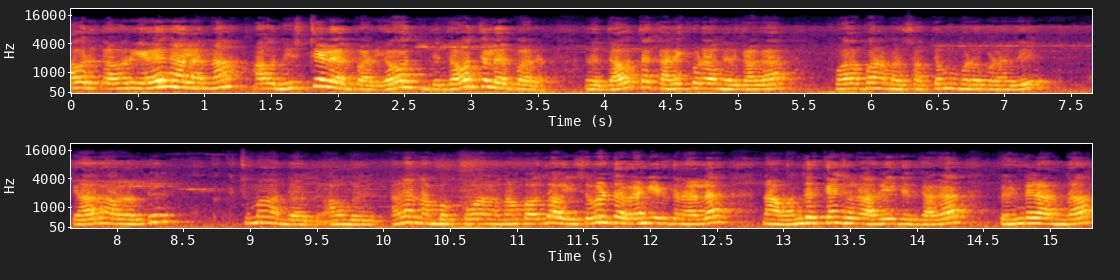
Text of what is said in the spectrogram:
அவருக்கு அவர் எதனாலன்னா அவர் நிஷ்டையில் இருப்பார். யோ தவத்தில் இருப்பார். அந்த தவத்தை கலைக்கூடாதுங்கிறதுக்காக போகிறப்ப நம்ம சத்தமும் போடக்கூடாது. யாரும் அவர் வந்து சும்மா அந்த அவங்க அதான் நம்ம போ நம்ம வந்து அவங்க சிவன்கிட்ட வேண்டி இருக்கனால நான் வந்திருக்கேன்னு சொல்லி அறிவிக்கிறதுக்காக பெண்களாக இருந்தால்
